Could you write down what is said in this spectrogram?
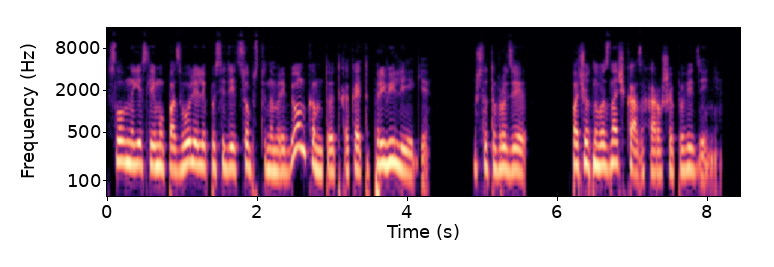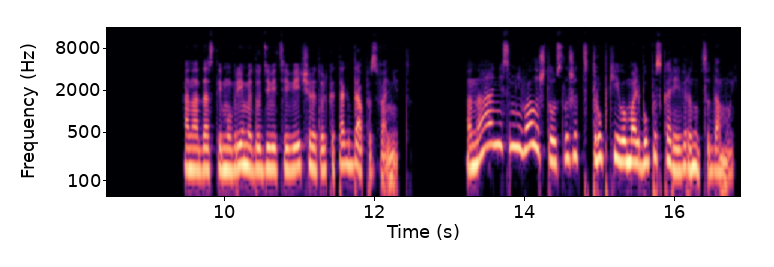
словно если ему позволили посидеть собственным ребенком, то это какая-то привилегия. Что-то вроде почетного значка за хорошее поведение. Она даст ему время до девяти вечера и только тогда позвонит. Она не сомневалась, что услышит в трубке его мольбу поскорее вернуться домой.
